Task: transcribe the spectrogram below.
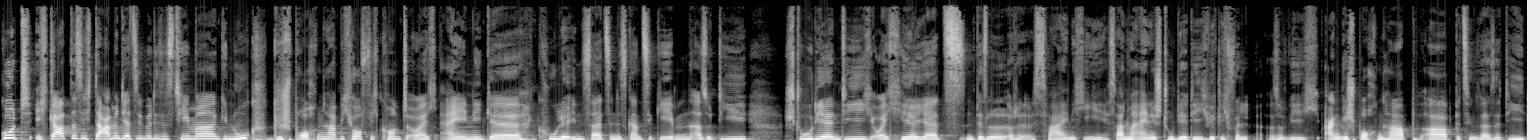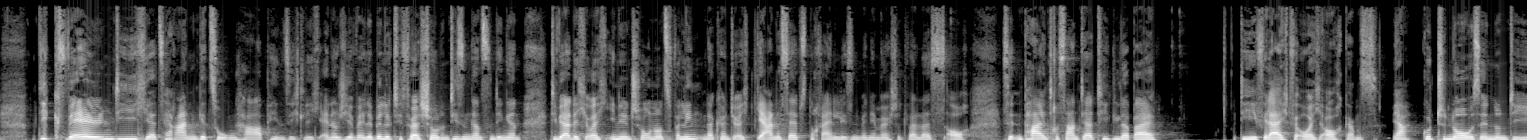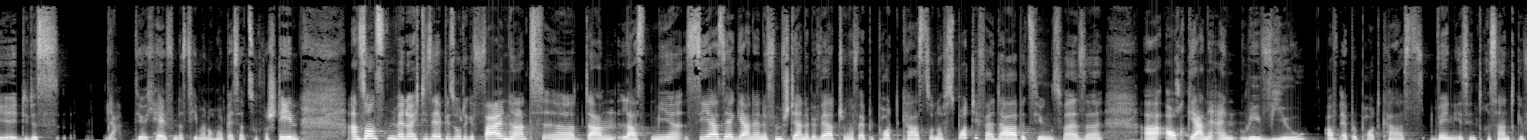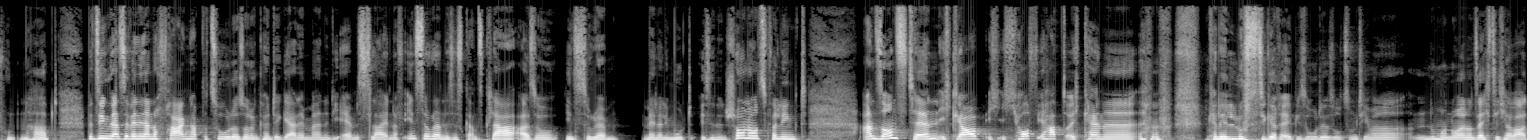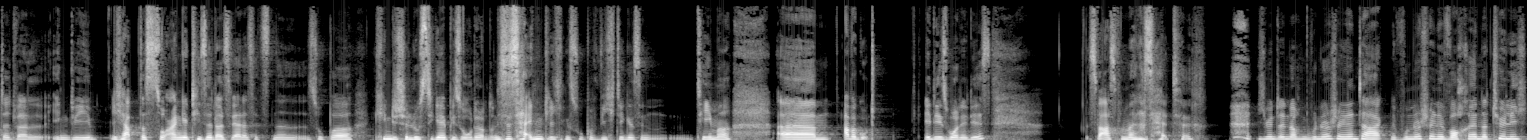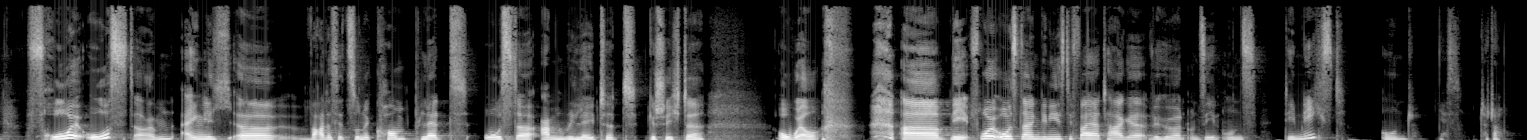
Gut, ich glaube, dass ich damit jetzt über dieses Thema genug gesprochen habe. Ich hoffe, ich konnte euch einige coole Insights in das Ganze geben. Also die Studien, die ich euch hier jetzt ein bisschen, oder es war eigentlich eh, es war nur eine Studie, die ich wirklich, also wie ich angesprochen habe, äh, beziehungsweise die, die Quellen, die ich jetzt herangezogen habe hinsichtlich Energy Availability Threshold und diesen ganzen Dingen, die werde ich euch in den Show Notes verlinken. Da könnt ihr euch gerne selbst noch reinlesen, wenn ihr möchtet, weil es auch sind ein paar interessante Artikel dabei die vielleicht für euch auch ganz, ja, good to know sind und die, die das ja, die euch helfen, das Thema nochmal besser zu verstehen. Ansonsten, wenn euch diese Episode gefallen hat, äh, dann lasst mir sehr, sehr gerne eine 5-Sterne-Bewertung auf Apple Podcasts und auf Spotify da, beziehungsweise äh, auch gerne ein Review auf Apple Podcasts, wenn ihr es interessant gefunden habt. Beziehungsweise, wenn ihr dann noch Fragen habt dazu oder so, dann könnt ihr gerne meine DMs sliden auf Instagram, das ist ganz klar. Also Instagram Melanie Mut ist in den Show Notes verlinkt. Ansonsten, ich glaube, ich, ich hoffe, ihr habt euch keine, keine lustigere Episode so zum Thema Nummer 69 erwartet, weil irgendwie, ich habe das so angeteasert, als wäre das jetzt eine super kindische, lustige Episode und dann ist es eigentlich ein super wichtiges Thema. Ähm, aber gut, it is what it is. Das war's von meiner Seite. Ich wünsche euch noch einen wunderschönen Tag, eine wunderschöne Woche. Natürlich frohe Ostern. Eigentlich äh, war das jetzt so eine komplett Oster-unrelated Geschichte. Oh well. äh, nee, frohe Ostern, genießt die Feiertage. Wir hören und sehen uns demnächst. Und yes, ciao, ciao.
